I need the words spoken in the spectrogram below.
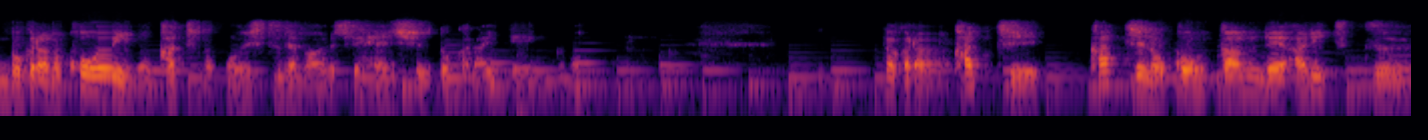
僕らの行為の価値の本質でもあるし、編集とかライティングの。だから価値、価値の根幹でありつつ、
